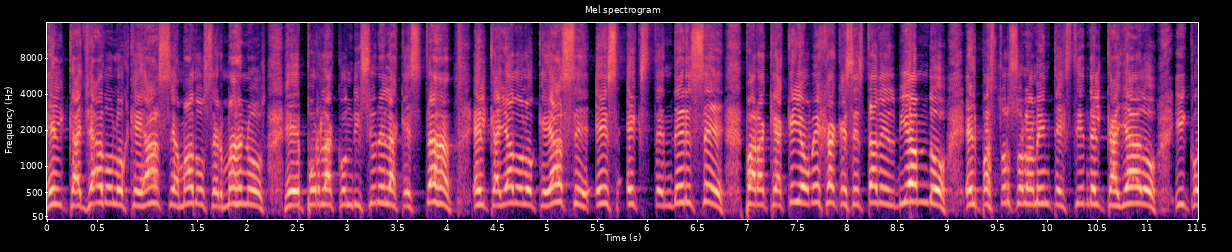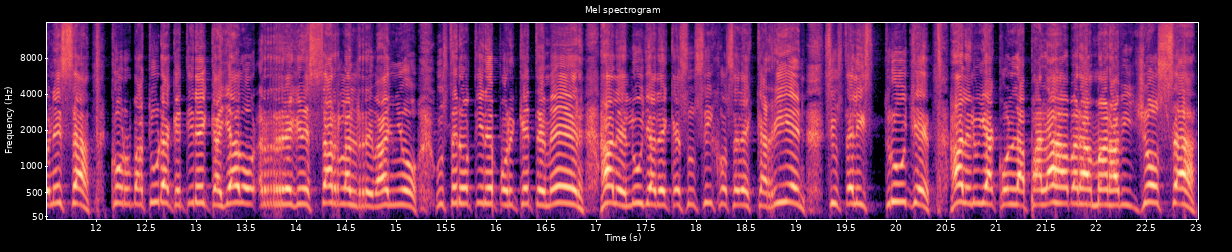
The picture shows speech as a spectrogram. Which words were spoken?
el callado lo que hace, amados hermanos, por la condición en la que está. El callado lo que hace es extenderse para que aquella oveja que se está desviando, el pastor solamente extiende el callado y con esa curvatura que tiene el callado regresarla al rebaño. Usted no tiene por qué temer, aleluya, de que sus hijos se descarríen. Si usted le instruye, aleluya, con la palabra maravillosa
